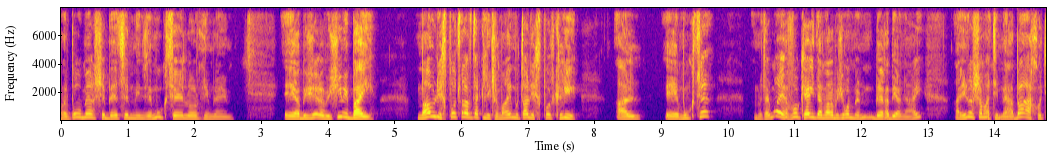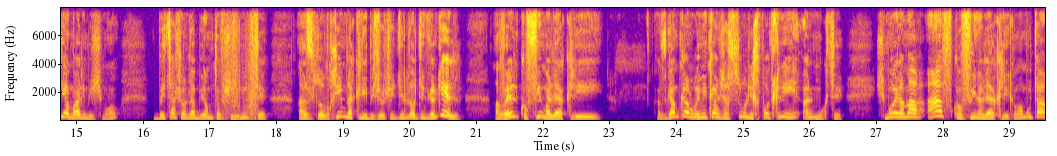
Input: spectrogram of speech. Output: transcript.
אבל פה הוא אומר שבעצם אם זה מוקצה לא נותנים להם. אה, רבי, רבי שימי באי, מהו לכפות עליו את הכלי? כלומר אם מותר לכפות כלי על אה, מוקצה, אומרת הגמרא יבוא כעיד אמר רבי שמעון ברבי ינאי, אני לא שמעתי מאבא, אחותי אמרה לי משמו, ביצה שנולדה ביום טוב שהיא מוקצה, אז סומכים לכלי בשביל שהיא לא תתגלגל, אבל אין כופים עליה כלי. אז גם כאן רואים מכאן שאסור לכפות כלי על מוקצה. שמואל אמר אף כופין עליה כלי, כלומר מותר.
